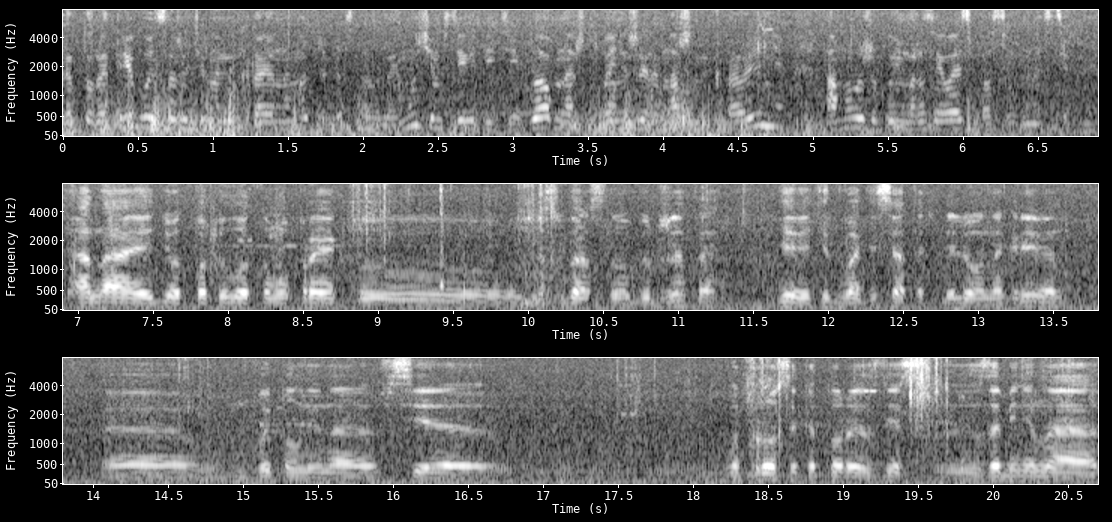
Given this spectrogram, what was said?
которые требуются жителям микрорайона, мы предоставляем. Учим всех детей. Главное, чтобы они жили в нашем микрорайоне, а мы уже будем развивать способности. Она идет по пилотному проекту государственного бюджета 9,2 миллиона гривен. Э, Выполнено все вопросы, которые здесь э, заменено,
